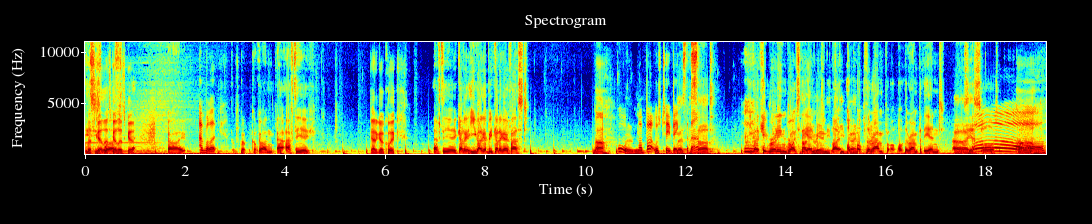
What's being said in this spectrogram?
Let's This go. Let's go. Let's go. All right. Have a look. Go, go, go. Go on. A- after you. Gotta go quick. After you. Gotta. You gotta go. You gotta go fast. Oh, Oh, my butt was too big Where's for the that. sword? You gotta keep running right to the Oh, do end, we need to like keep up, going? up the Right. ramp, up the ramp at the end. Oh, You yeah. sword. Oh,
